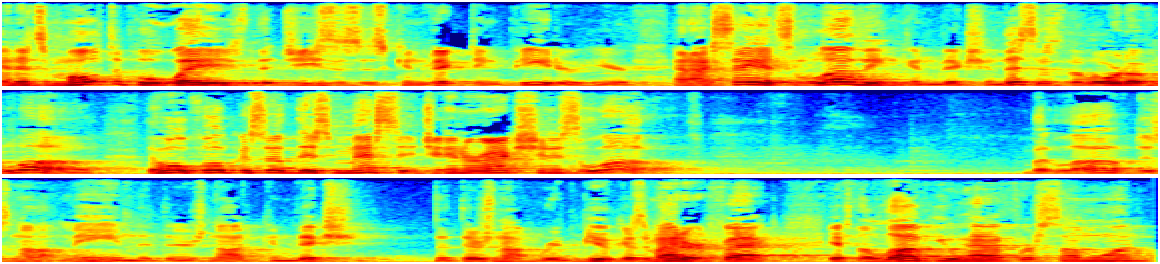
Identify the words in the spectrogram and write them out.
And it's multiple ways that Jesus is convicting Peter here. And I say it's loving conviction. This is the Lord of love. The whole focus of this message and interaction is love. But love does not mean that there's not conviction, that there's not rebuke. As a matter of fact, if the love you have for someone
